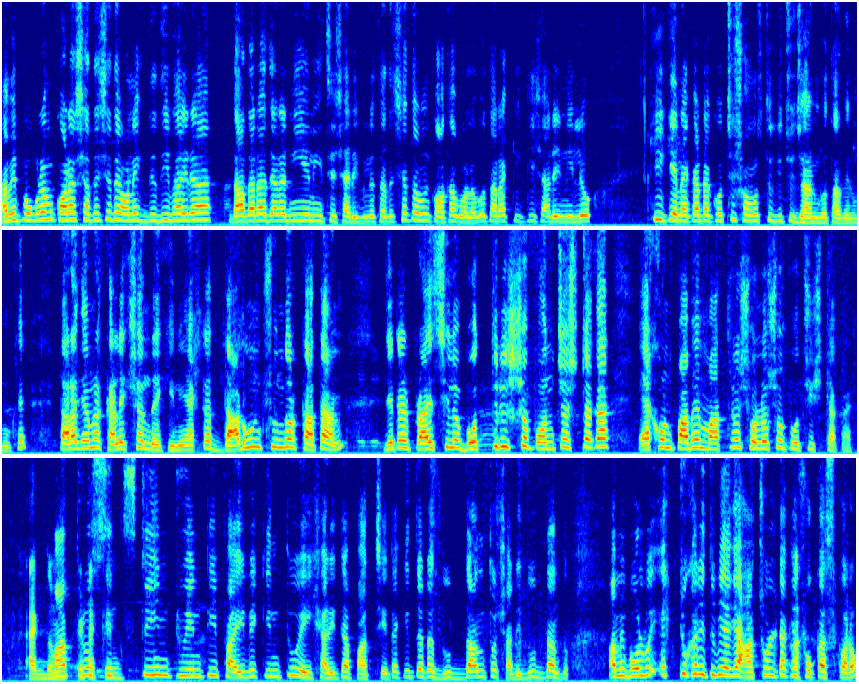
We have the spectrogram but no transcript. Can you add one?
আমি প্রোগ্রাম করার সাথে সাথে অনেক দিদি ভাইরা দাদারা যারা নিয়ে নিয়েছে শাড়িগুলো তাদের সাথে আমি কথা বলাবো। তারা কি কি শাড়ি নিল কি কেনাকাটা করছে সমস্ত কিছু জানব তাদের মুখে। তার আগে আমরা কালেকশন দেখিনি। একটা দারুণ সুন্দর কাতান যেটার প্রাইস ছিল বত্রিশশো পঞ্চাশ টাকা এখন পাবে মাত্র ষোলোশো পঁচিশ টাকায়। একদম মাত্র এটা কিন্তু সিক্সটিন টোয়েন্টি ফাইভে কিন্তু এই শাড়িটা পাচ্ছে। এটা কিন্তু একটা দুর্দান্ত শাড়ি দুর্দান্ত। আমি বলব একটুখানি তুমি আগে আঁচলটাকে ফোকাস করো।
